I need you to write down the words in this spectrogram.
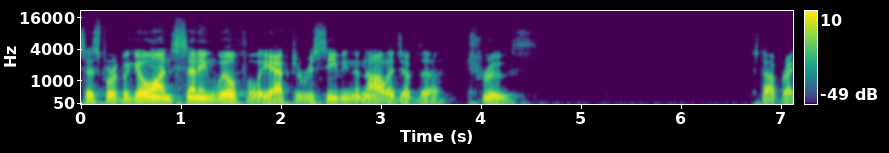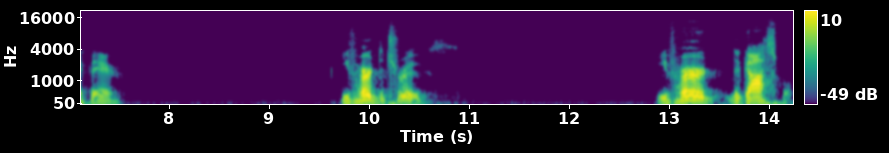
says, For if we go on sinning willfully after receiving the knowledge of the truth, stop right there. You've heard the truth, you've heard the gospel.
